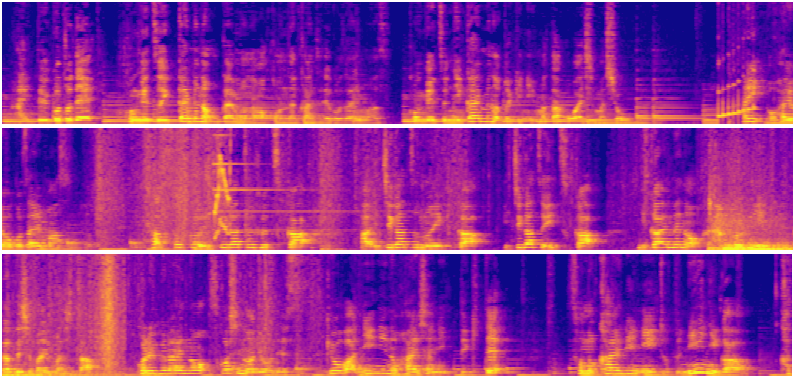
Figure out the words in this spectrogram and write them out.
はいということで今月1回目のお買い物はこんな感じでございます。今月2回目の時にまたお会いしましょう。はいおはようございます。早速1月2日あ1月6日1月5日2回目の買い物になってしまいました。これぐらいの少しの量です。今日はニーニの歯医者に行ってきてその帰りにちょっとニーニが家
